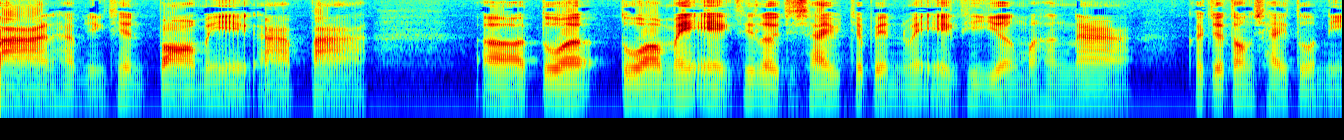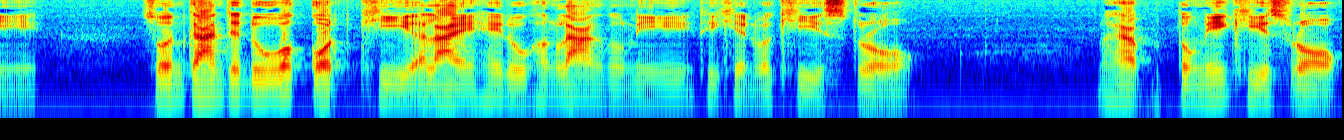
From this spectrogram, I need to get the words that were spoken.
ปานะครับ อย่างเช่น ปอไม่เอกอาปา ตัวตัวไม้เอกที่เราจะใช้จะเป็นไม้เอกที่เยื้องมาข้างหน้า ก็จะต้องใช้ตัวนี้ ส่วนการจะดูว่ากดคีย์อะไรให้ดูข้างล่างตรงนี้ที่เขียนว่า key stroke นะครับ ตรงนี้ key stroke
